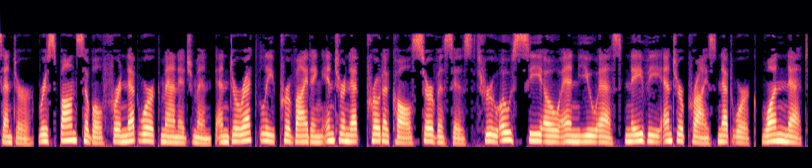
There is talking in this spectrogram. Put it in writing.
Center responsible for network management and directly providing Internet Protocol services through OCONUS Navy Enterprise Network OneNet.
